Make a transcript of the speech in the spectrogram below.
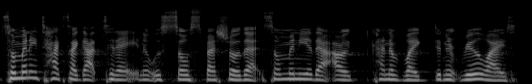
So many texts i got today and it was so special that so many of that i kind of like didn't realize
